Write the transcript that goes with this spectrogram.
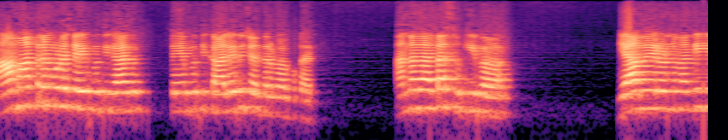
ఆ మాత్రం కూడా చేయబుద్ధి కాదు చేయబుద్ధి కాలేదు చంద్రబాబు గారు. అన్నదాత సుఖీభవ. యాభై రెండు మంది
